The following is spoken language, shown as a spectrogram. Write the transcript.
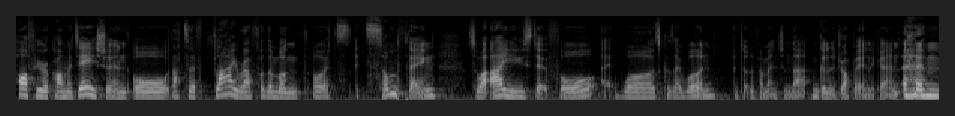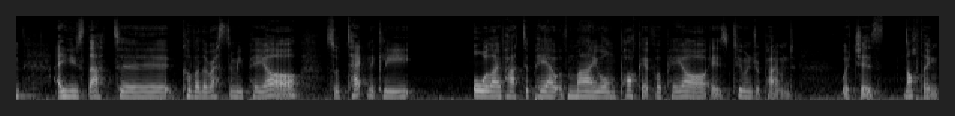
half your accommodation or that's a flyer for the month or it's it's something. So what I used it for was because I won I don't know if I mentioned that I'm going to drop it in again. Um, I used that to cover the rest of my PR so technically all I've had to pay out of my own pocket for PR is 200 pound which is nothing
